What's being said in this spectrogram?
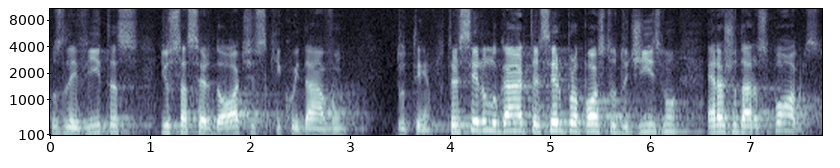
os levitas e os sacerdotes que cuidavam do templo. Terceiro lugar, terceiro propósito do dízimo era ajudar os pobres.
